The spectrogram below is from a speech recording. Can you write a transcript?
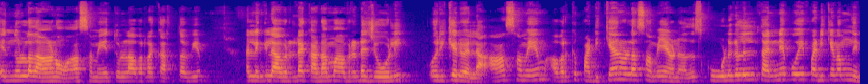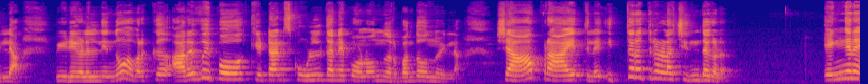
എന്നുള്ളതാണോ ആ സമയത്തുള്ള അവരുടെ കർത്തവ്യം? അല്ലെങ്കിൽ അവരുടെ കടമ അവരുടെ ജോലി ഒരിക്കലുമല്ല. ആ സമയം അവർക്ക് പഠിക്കാനുള്ള സമയമാണ്. അത് സ്കൂളുകളിൽ തന്നെ പോയി പഠിക്കണം എന്നില്ല വീടുകളിൽ നിന്നോ അവർക്ക് അറിവ് ഇപ്പോൾ കിട്ടാൻ സ്കൂളിൽ തന്നെ പോകണമെന്ന് നിർബന്ധമൊന്നുമില്ല. പക്ഷെ ആ പ്രായത്തിൽ ഇത്തരത്തിലുള്ള ചിന്തകൾ എങ്ങനെ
